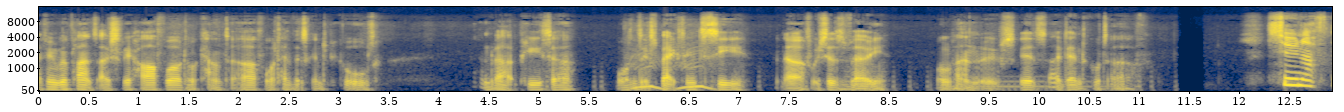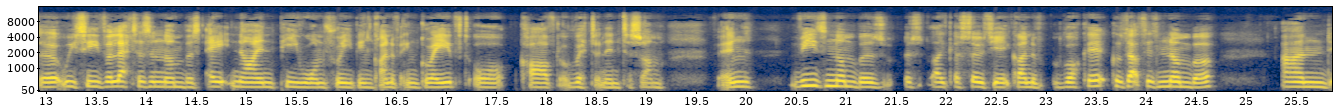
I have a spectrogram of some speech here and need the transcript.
I think the planet's actually half world or counter Earth, whatever it's going to be called. And that Peter wasn't expecting to see Earth which is very well and is identical to Earth. Soon after, we see the letters and numbers 8, 9, P13 being kind of engraved or carved or written into something. These numbers like associate kind of Rocket because that's his number. And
